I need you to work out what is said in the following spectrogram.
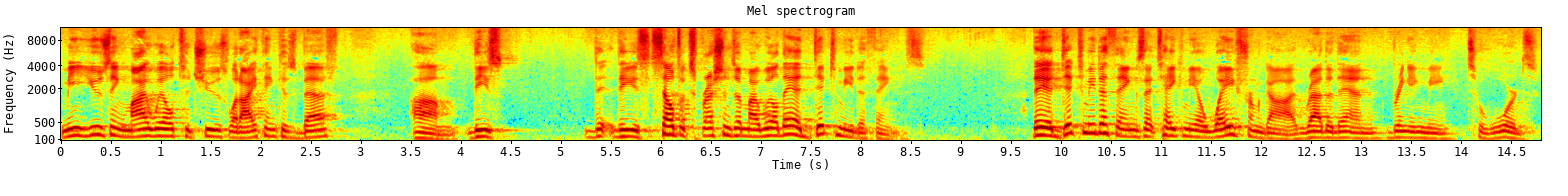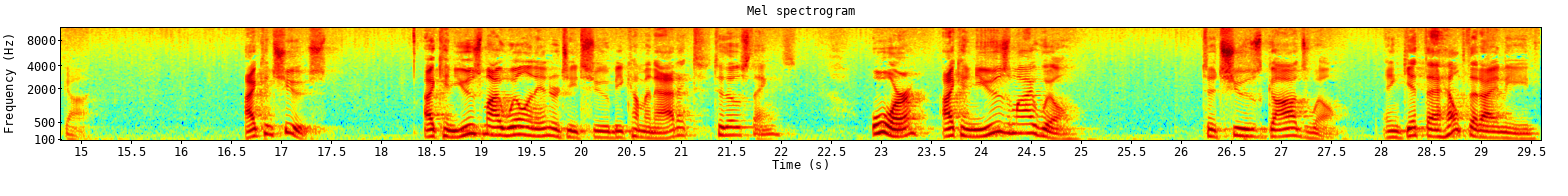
me using my will to choose what I think is best, um, these, th- these self expressions of my will, they addict me to things. They addict me to things that take me away from God rather than bringing me towards God. I can choose. I can use my will and energy to become an addict to those things, or I can use my will to choose God's will and get the help that I need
